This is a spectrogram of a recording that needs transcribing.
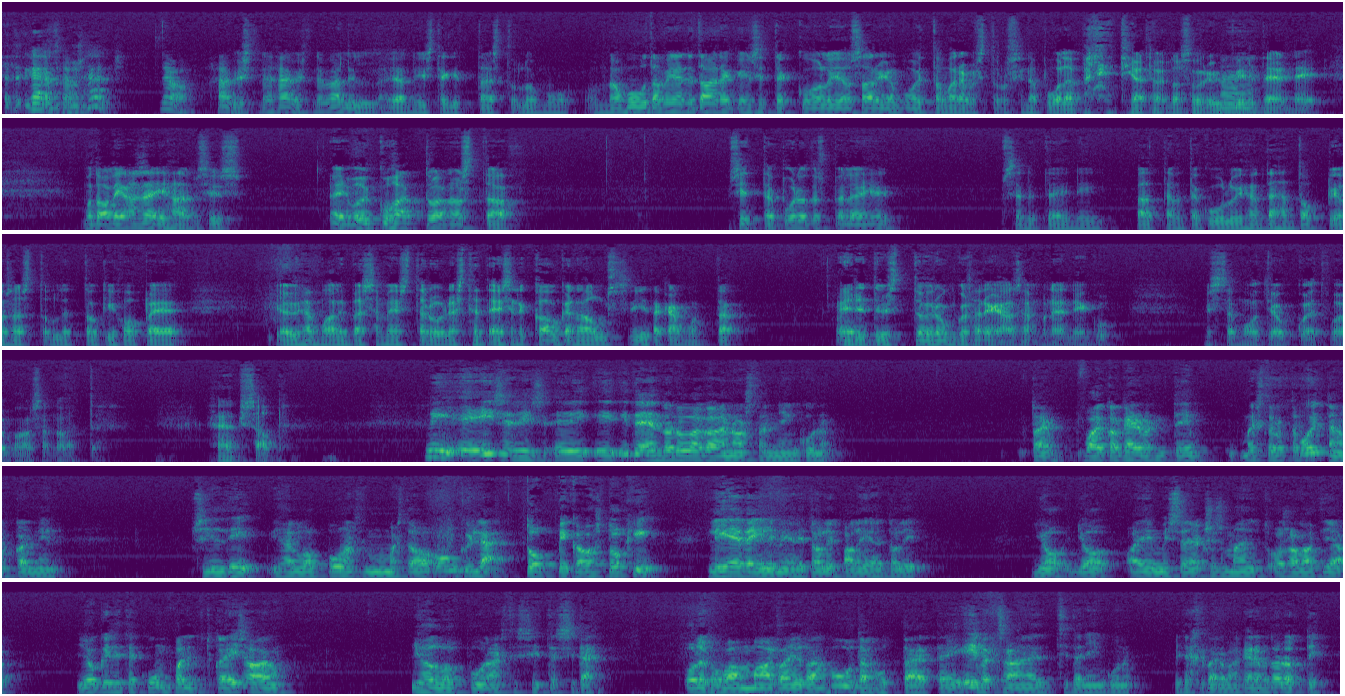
Että kerro, myös hävisi. Joo, hävis ne, hävis ne välillä ja niistäkin taisi tulla muu. No muutamia nyt ainakin sitten, kun oli jo sarjan voitto varmistunut siinä puolen pelin tienoilla suurin mm. piirtein, niin... Mutta olihan se ihan siis, ei voi kuhattua nostaa. Sitten pudotuspeleihin se nyt ei niin välttämättä kuulu ihan tähän toppiosastolle. Toki hopea ja yhden maalin päässä mestaruudesta, että ei se nyt kaukana ollut siitäkään, mutta erityisesti tuo runkosarja on semmoinen, niin kuin, missä muut joukkueet voi vaan sanoa, että hands up. Niin, ei se siis, ei, itse en todellakaan nosta niin kuin, tai vaikka kärpät nyt ei mestaruutta voittanutkaan, niin silti ihan loppuun asti mun mielestä on, on kyllä toppikaus. Toki lieveilmiöitä oli paljon, että oli jo, jo aiemmissa jaksoissa mainitut osalat ja jokin sitten kumppanit, jotka ei saanut ihan loppuun asti sitten sitä, oliko vammaa tai jotain muuta, mutta että eivät saaneet sitä niin kuin, mitä varmaan kärpät odotti.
